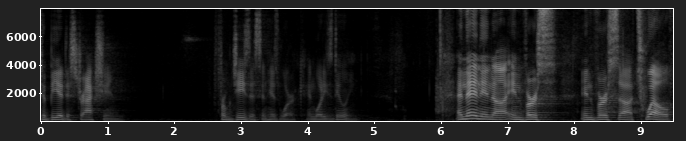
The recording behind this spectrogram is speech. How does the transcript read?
to be a distraction from Jesus and his work and what he's doing. And then in, uh, in verse in verse uh, 12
